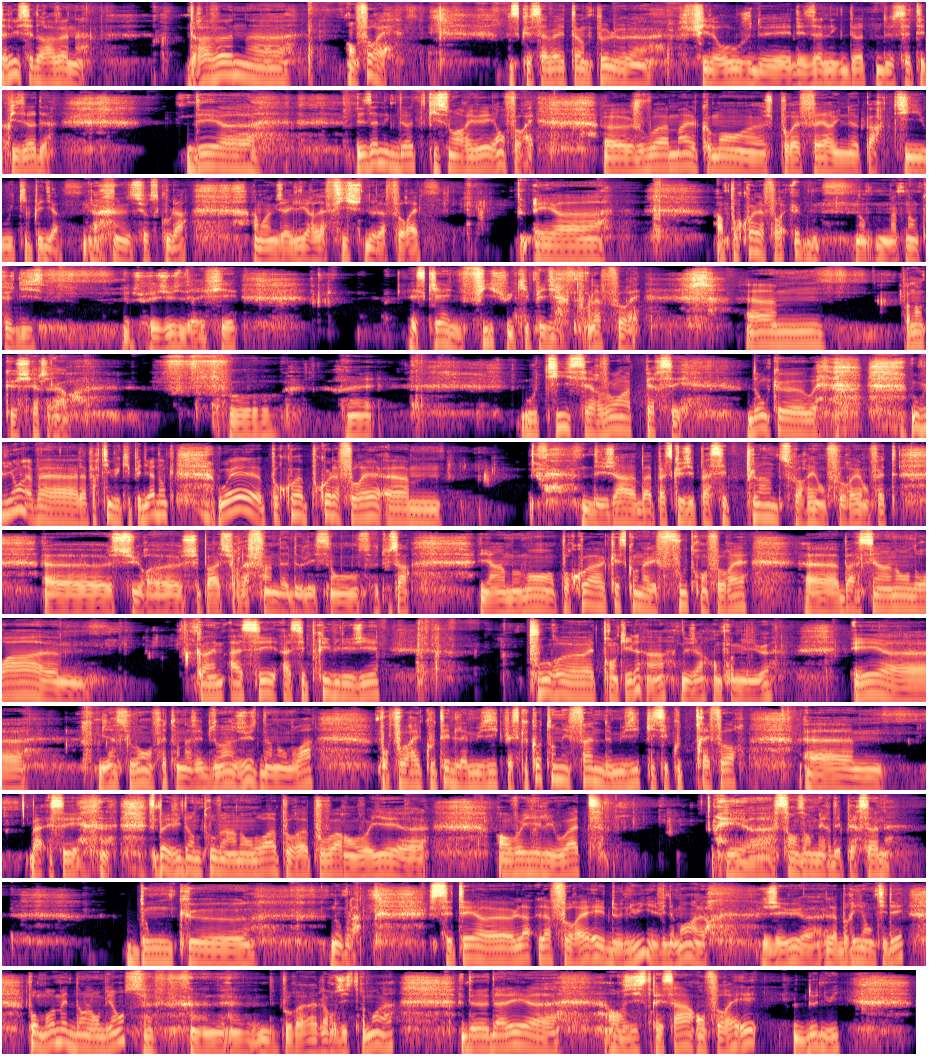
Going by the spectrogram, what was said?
Salut, c'est Draven. Draven euh, en forêt. Parce que ça va être un peu le fil rouge des, anecdotes de cet épisode. Des, euh, des anecdotes qui sont arrivées en forêt. Euh, je vois mal comment je pourrais faire une partie Wikipédia sur ce coup-là, à moins que j'aille lire la fiche de la forêt. Et alors pourquoi la forêt? Non, maintenant que je dis je vais juste vérifier. Est-ce qu'il y a une fiche Wikipédia pour la forêt? Euh, Pendant que je cherche, alors forêt outils servant à percer. Donc euh, ouais, oublions la, partie Wikipédia. Donc ouais, pourquoi pourquoi la forêt euh, Déjà, bah, parce que j'ai passé plein de soirées en forêt en fait. Euh, sur, euh, je sais pas, sur la fin de l'adolescence, tout ça. Il y a un moment, pourquoi, qu'est-ce qu'on allait foutre en forêt? Euh, Bah, c'est un endroit quand même assez, assez privilégié pour être tranquille, hein, déjà en premier lieu, et bien souvent en fait on avait besoin juste d'un endroit pour pouvoir écouter de la musique. Parce que quand on est fan de musique qui s'écoute très fort bah, c'est c'est pas évident de trouver un endroit pour euh, pouvoir envoyer euh, envoyer les watts et euh, sans emmerder personne. Donc donc voilà. C'était la, la, forêt et de nuit évidemment. Alors j'ai eu la brillante idée pour me remettre dans l'ambiance pour l'enregistrement là, d'aller enregistrer ça en forêt et de nuit.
